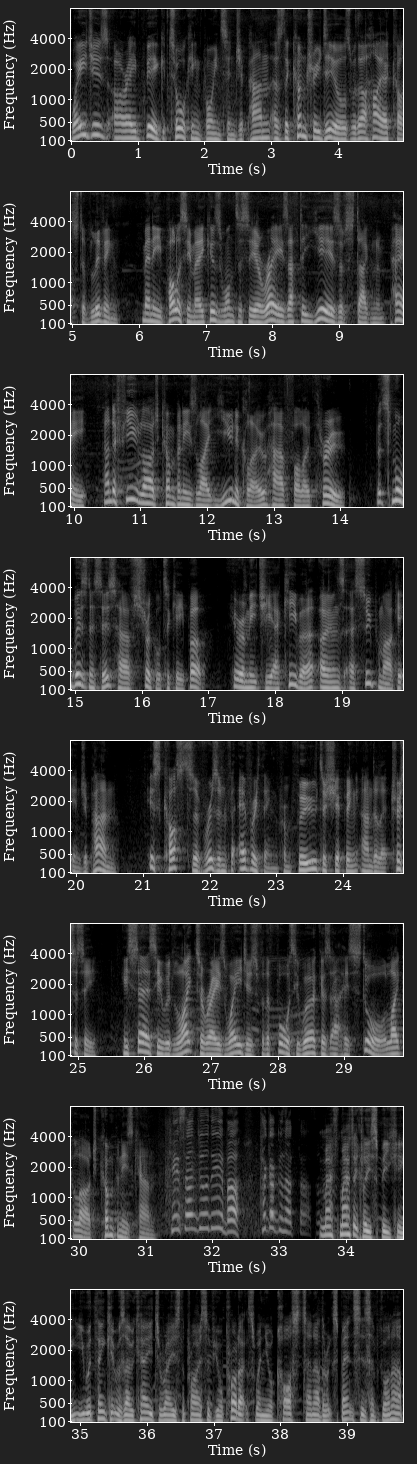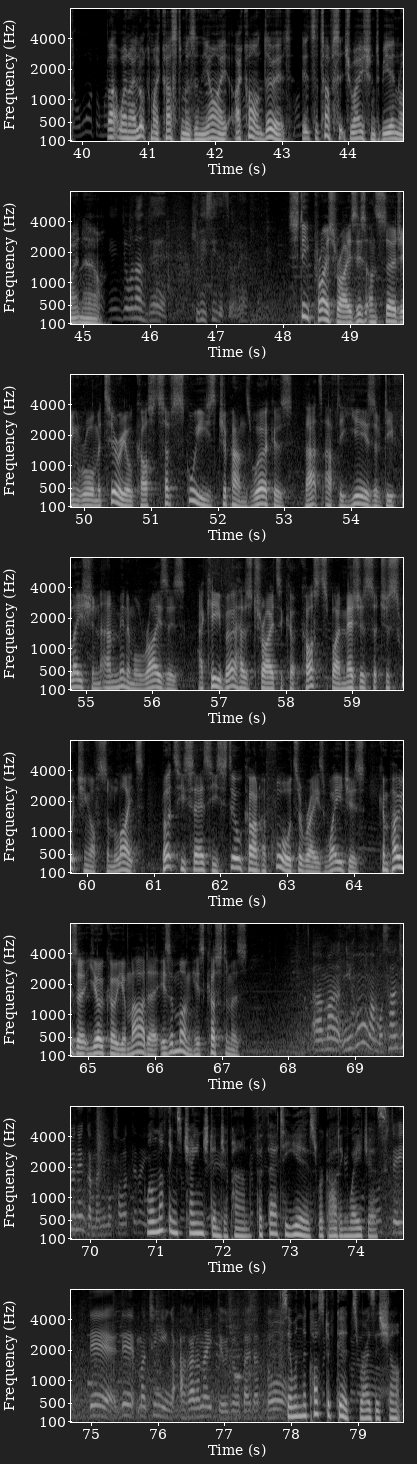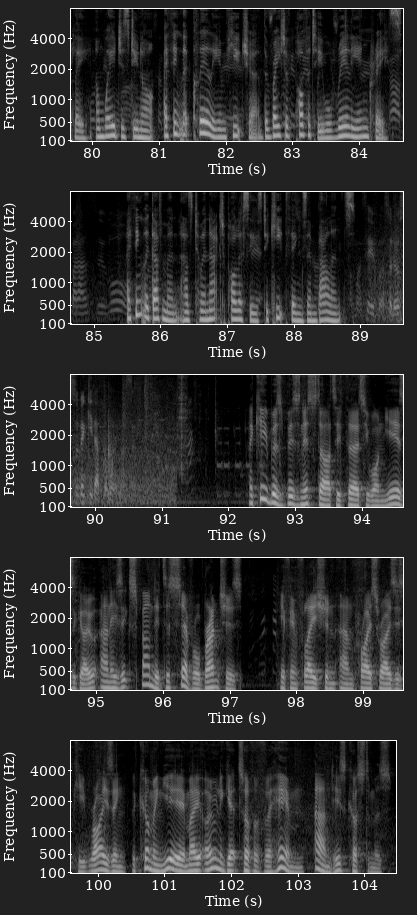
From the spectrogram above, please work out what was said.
Wages are a big talking point in Japan as the country deals with a higher cost of living. Many policymakers want to see a raise after years of stagnant pay, and a few large companies like Uniqlo have followed through. But small businesses have struggled to keep up. Hiromichi Akiba owns a supermarket in Japan. His costs have risen for everything from food to shipping and electricity. He says he would like to raise wages for the 40 workers at his store like large companies can. Mathematically speaking, you would think it was okay to raise the price of your products when your costs and other expenses have gone up. But when I look my customers in the eye, I can't do it. It's a tough situation to be in right now. Steep price rises on surging raw material costs have squeezed Japan's workers. That after years of deflation and minimal rises. Akiba has tried to cut costs by measures such as switching off some lights, but he says he still can't afford to raise wages. Composer Yoko Yamada is among his customers. Uh, well, nothing's changed in Japan for 30 years regarding wages. So, when the cost of goods rises sharply and wages do not, I think that clearly in future the rate of poverty will really increase. I think the government has to enact policies to keep things in balance. Akiba's business started 31 years ago and he's expanded to several branches. If inflation and price rises keep rising, the coming year may only get tougher for him and his customers.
